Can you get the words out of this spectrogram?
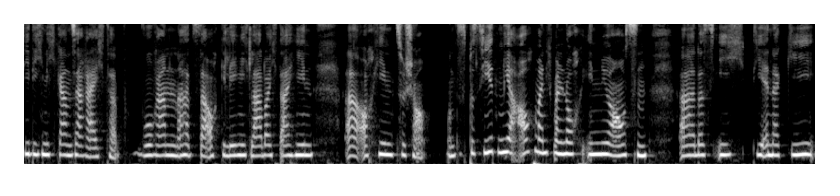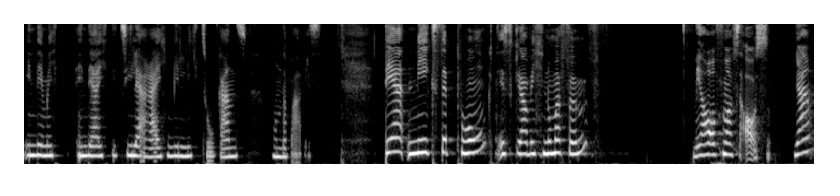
die, die ich nicht ganz erreicht habe. Woran hat es da auch gelegen? Ich lade euch dahin, äh, auch hinzuschauen. Und es passiert mir auch manchmal noch in Nuancen, äh, dass ich die Energie, in dem ich, in der ich die Ziele erreichen will, nicht so ganz wunderbar ist. Der nächste Punkt ist, glaube ich, Nummer fünf. Wir hoffen aufs Außen. Ja,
